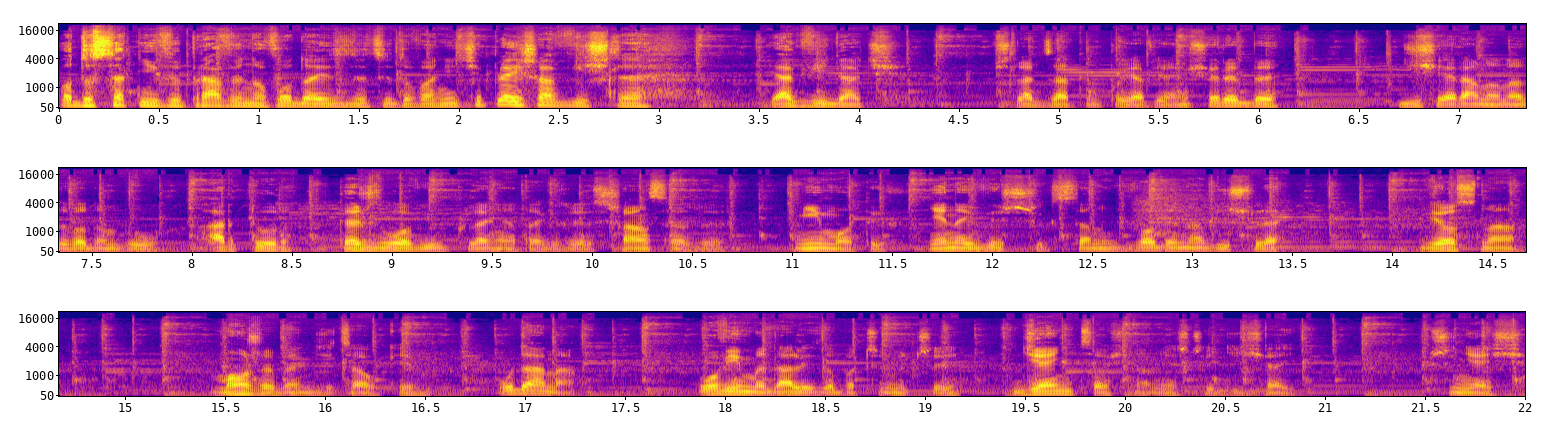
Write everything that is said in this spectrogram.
Od ostatniej wyprawy no woda jest zdecydowanie cieplejsza w Wiśle. Jak widać, w ślad za tym pojawiają się ryby. Dzisiaj rano nad wodą był Artur, też złowił klenia, także jest szansa, że mimo tych nie najwyższych stanów wody na Wiśle, wiosna może będzie całkiem udana. Łowimy dalej, zobaczymy, czy dzień coś nam jeszcze dzisiaj przyniesie.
